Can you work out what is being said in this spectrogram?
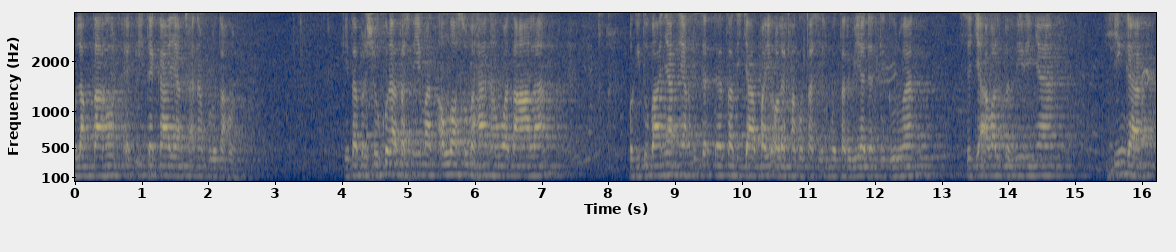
ulang tahun FITK yang ke-60 tahun kita bersyukur atas nikmat Allah Subhanahu wa taala. Begitu banyak yang telah dicapai oleh Fakultas Ilmu Tarbiyah dan Keguruan sejak awal berdirinya hingga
